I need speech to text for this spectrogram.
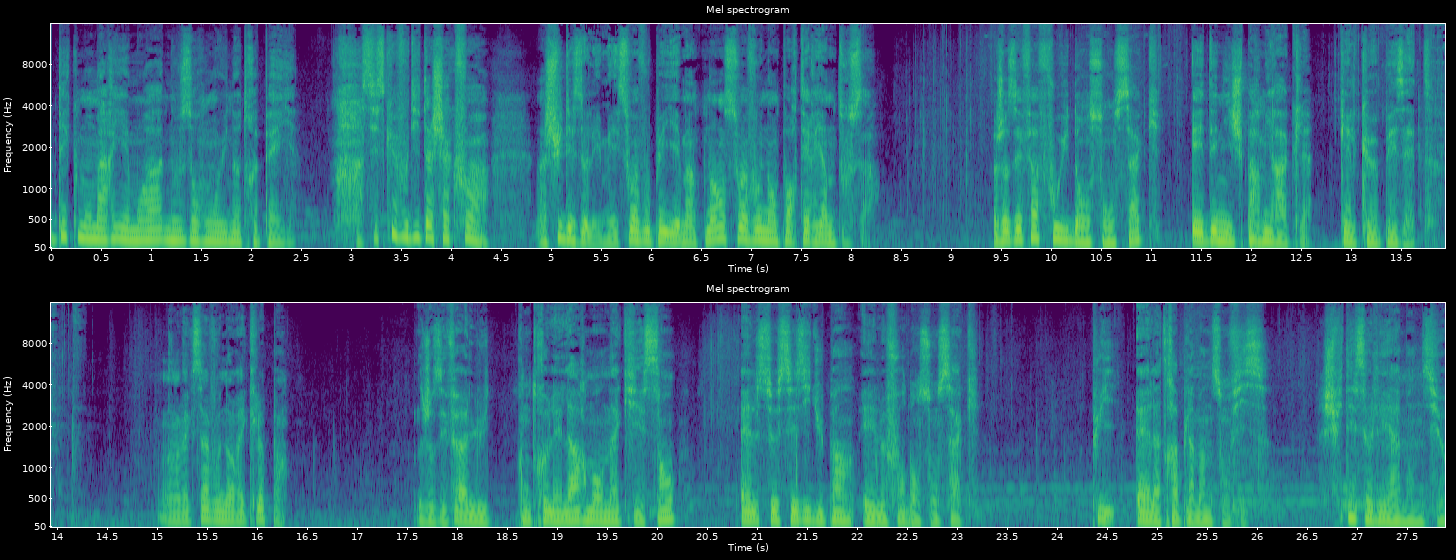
dès que mon mari et moi nous aurons eu notre paye. Ah, c'est ce que vous dites à chaque fois. Je suis désolé, mais soit vous payez maintenant, soit vous n'emportez rien de tout ça. Josepha fouille dans son sac et déniche par miracle quelques pézettes. Avec ça, vous n'aurez que le pain. Josepha lutte contre les larmes en acquiesçant. Elle se saisit du pain et le fourre dans son sac. Puis elle attrape la main de son fils. Je suis désolé, Amanzio.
